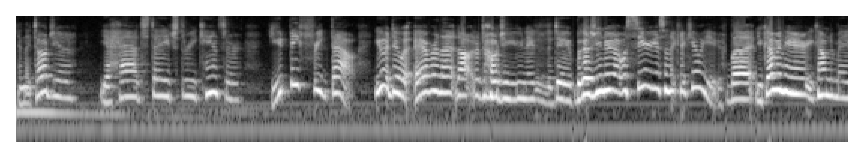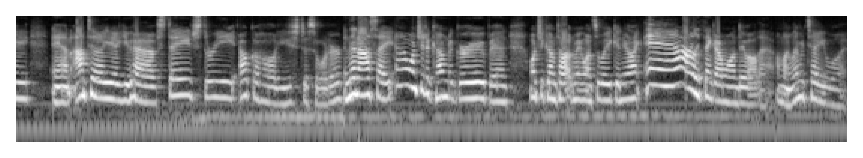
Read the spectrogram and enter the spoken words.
and they told you you had stage three cancer, you'd be freaked out. You would do whatever that doctor told you you needed to do because you knew it was serious and it could kill you. But you come in here, you come to me, and I tell you you have stage three alcohol use disorder. And then I say, I want you to come to group and I want you to come talk to me once a week. And you're like, eh, I don't really think I want to do all that. I'm like, let me tell you what,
